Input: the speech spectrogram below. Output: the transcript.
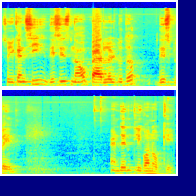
So you can see this is now parallel to the this plane. And then click on ok.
